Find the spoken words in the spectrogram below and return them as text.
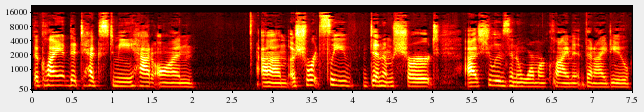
The client that texted me had on um, a short sleeve denim shirt. Uh, she lives in a warmer climate than I do.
